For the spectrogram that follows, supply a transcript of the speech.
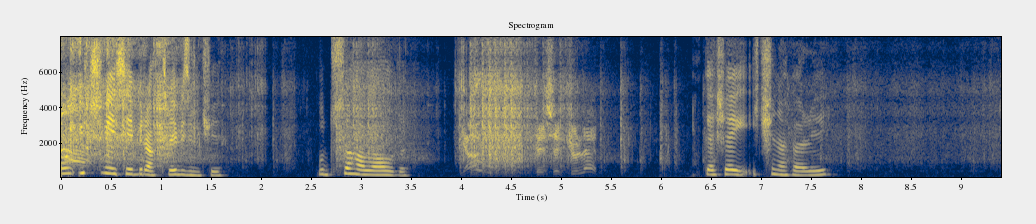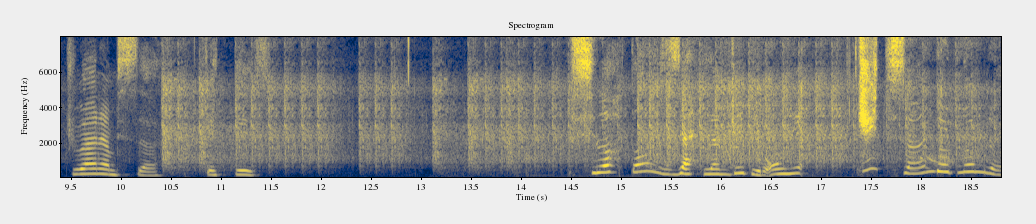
O 3 vs 1 attı bizimki. Udsa halaldı. Yardım. Teşekkürler. Qəşəng 2 nəfərik. Güvənirəm sizə. Getdiniz. Silahdan zəhləmcə bir oynaya... Gitsən 4 nömrə.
